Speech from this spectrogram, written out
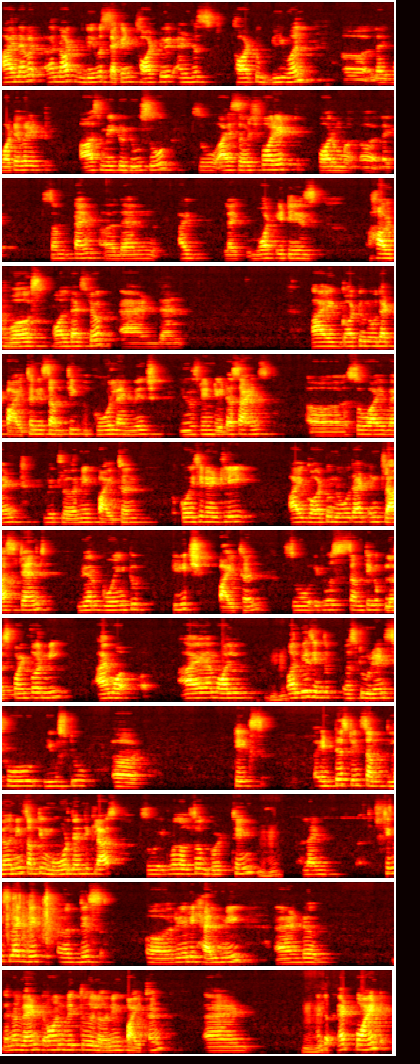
I never not gave a second thought to it and just thought to be one, uh, like whatever it asked me to do so. So I searched for it for uh, like some time. Uh, then I like what it is, how it works, all that stuff, and then I got to know that Python is something a core language used in data science. Uh, so I went with learning Python. Coincidentally, I got to know that in class 10th we are going to teach Python. So it was something a plus point for me. I'm I am all hmm always in the uh, students who used to uh, takes interest in some learning something more than the class so it was also a good thing hmm like things like this, uh, this uh, really helped me. And uh, then i went on with uh, learning python. And at, hmm at point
